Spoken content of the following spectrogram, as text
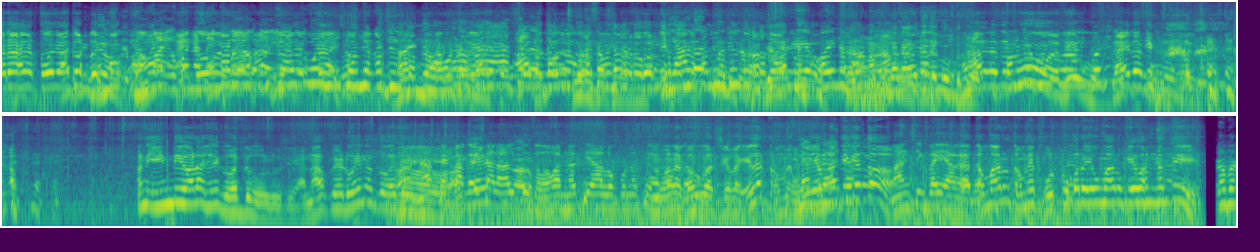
ઓરા હે તો જ આગળ વધો. ઉપર ના સાહેબ તો અમે કરી દીધું તમને. આ એક અને હિન્દી વાળા છે વધુ ઓલું છે. આ નાપેડ હોય ને તો નથી આ લોકો નથી મને ખબર છે ભાઈ. એટલે તમે હું એમ નથી કેતો. માનસિંહભાઈ આવે તમારું તમે ખોટું કરો એવું મારું કહેવાનું નથી. બરાબર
